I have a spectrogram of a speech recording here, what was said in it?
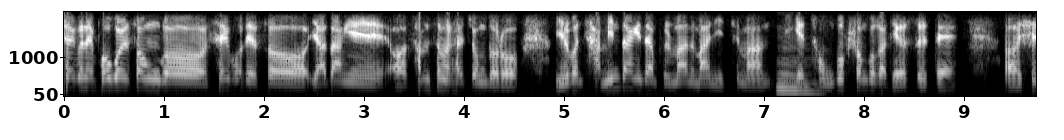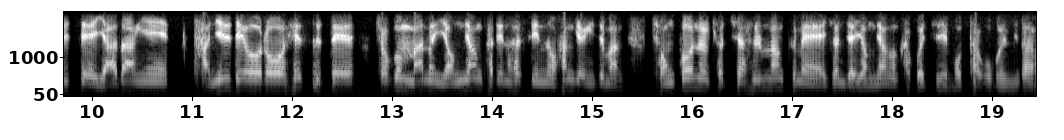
최근에 보궐선거 세 곳에서 야당이 어, 삼승을 할 정도로 일본 자민당에 대한 불만은 많이 있지만 이게 음. 전국 선거가 되었을 때 어, 실제 야당이 단일 대우로 했을 때 조금 많은 역량 발휘할 수 있는 환경이지만 정권을 교체할 만큼의 현재 역량은 갖고 있지 못하고 보입니다.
